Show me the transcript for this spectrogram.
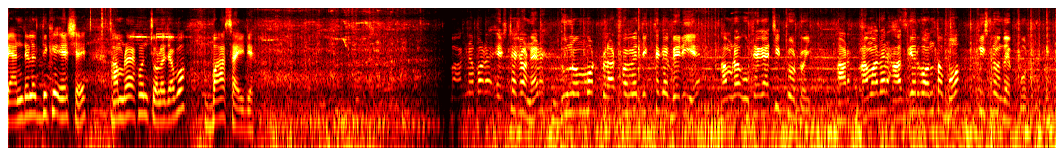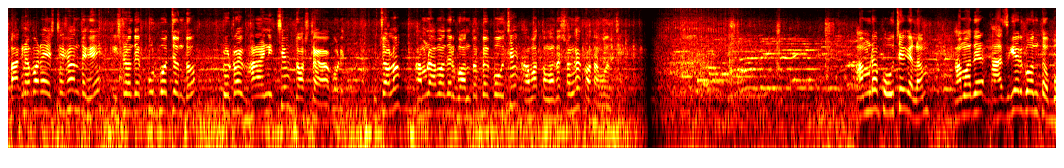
ব্যান্ডেলের দিকে এসে আমরা এখন চলে যাব বা সাইডে বাগনাপাড়া স্টেশনের দু নম্বর প্ল্যাটফর্মের দিক থেকে বেরিয়ে আমরা উঠে গেছি টোটোই আর আমাদের আজকের গন্তব্য কৃষ্ণদেবপুর। বাগনাপাড়া স্টেশন থেকে কৃষ্ণদেবপুর পর্যন্ত টোটোয় ভাড়া নিচ্ছে দশ টাকা করে। তো চলো, আমরা আমাদের গন্তব্যে পৌঁছে আবার তোমাদের সঙ্গে কথা বলছি। আমরা পৌঁছে গেলাম আমাদের আজকের গন্তব্য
